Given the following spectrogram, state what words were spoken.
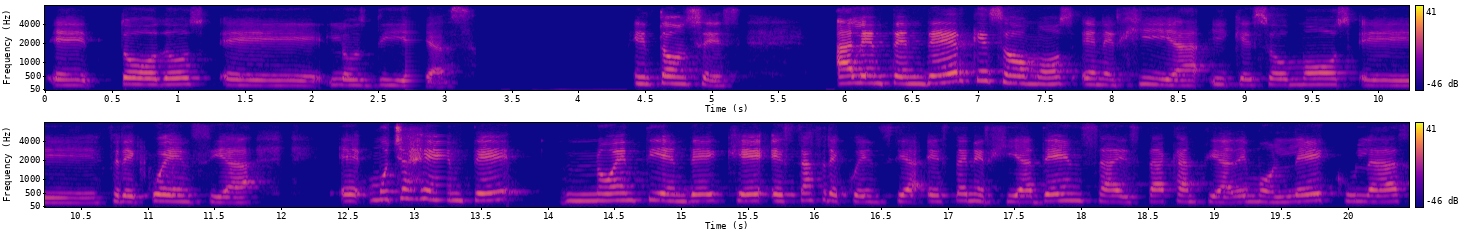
eh, todos eh, los días. Entonces, al entender que somos energía y que somos eh, frecuencia, mucha gente no entiende que esta frecuencia, esta energía densa, esta cantidad de moléculas,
